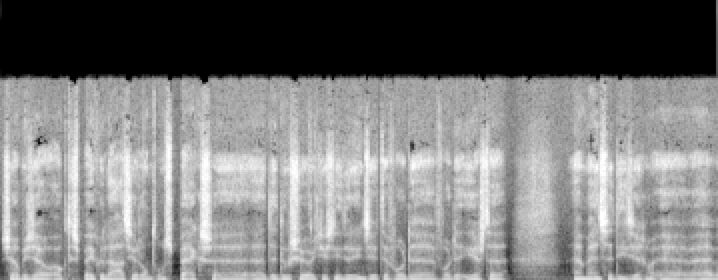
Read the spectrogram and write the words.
sowieso ook de speculatie rondom specs. Uh, de douceurtjes die erin zitten voor de, voor de eerste en mensen die zich uh, uh,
